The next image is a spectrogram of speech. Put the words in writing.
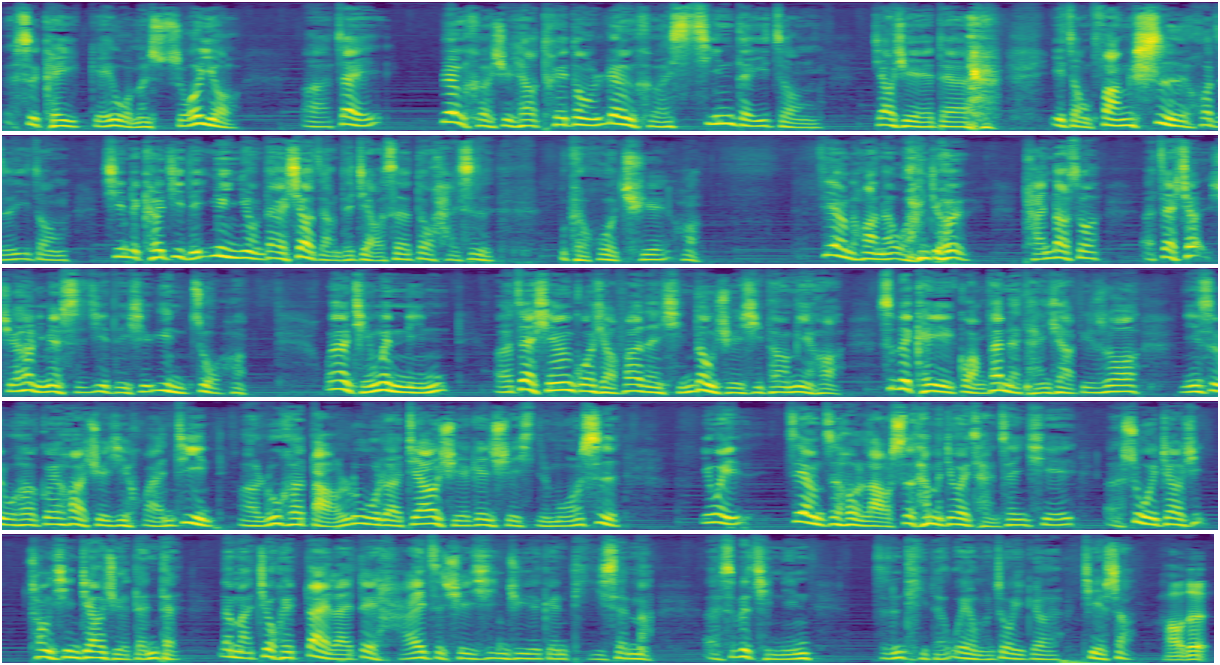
是可以给我们所有呃在任何学校推动任何新的一种教学的 一种方式或者一种新的科技的运用，大概校长的角色都还是不可或缺哈。这样的话呢，我们就会谈到说呃在校学校里面实际的一些运作哈。我想请问您呃在咸阳国小发展行动学习方面哈。是不是可以广泛的谈一下？比如说，您是如何规划学习环境啊？如何导入了教学跟学习的模式？因为这样之后，老师他们就会产生一些呃数位教学、创新教学等等，那么就会带来对孩子学习兴趣跟提升嘛？呃，是不是请您整体的为我们做一个介绍？好的，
